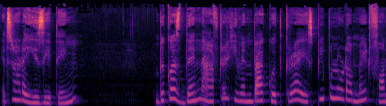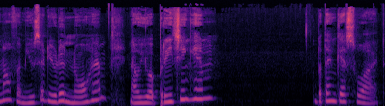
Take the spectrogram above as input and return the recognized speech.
It's not an easy thing. Because then after he went back with christ people would have made fun of him. You said you didn't know him. Now you are preaching him. But then guess what?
